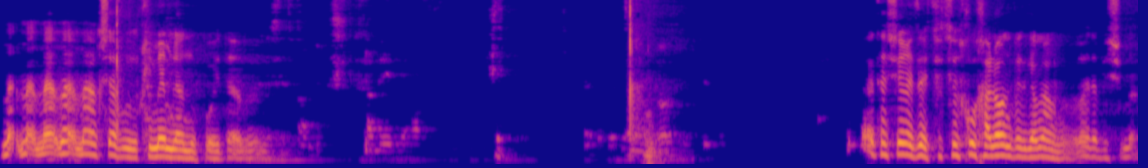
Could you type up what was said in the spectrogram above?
מה, מה, מה, מה עכשיו הוא חימם לנו פה את ה... תשאיר את זה, תצטרכו חלון וגמרנו, לא יודע בשביל מה.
